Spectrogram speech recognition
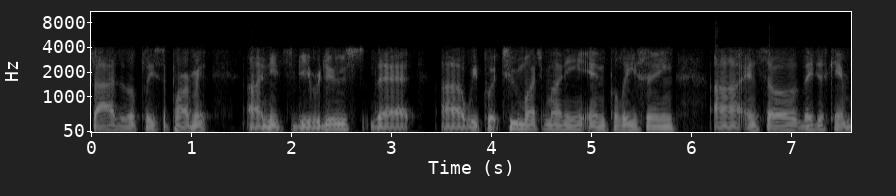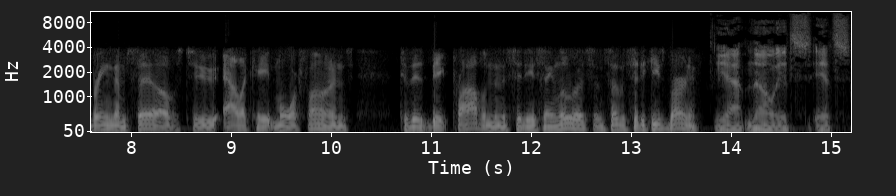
size of the police department uh, needs to be reduced, that uh, we put too much money in policing, uh, and so they just can't bring themselves to allocate more funds to this big problem in the city of St. Louis, and so the city keeps burning. Yeah, no, it's it's,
